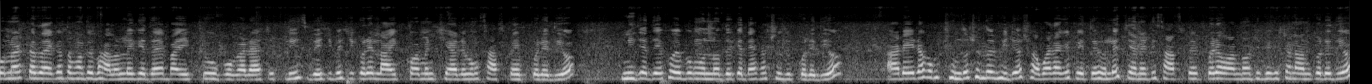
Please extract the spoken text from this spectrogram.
কোনো একটা জায়গা তোমাদের ভালো লেগে যায় বা একটু উপকারে আছে প্লিজ বেশি বেশি করে লাইক কমেন্ট শেয়ার এবং সাবস্ক্রাইব করে দিও। নিজে দেখো এবং অন্যদেরকে দেখার সুযোগ করে দিও। আর এরকম সুন্দর সুন্দর ভিডিও সবার আগে পেতে হলে চ্যানেলটি সাবস্ক্রাইব করে অল নোটিফিকেশান অন করে দিও।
